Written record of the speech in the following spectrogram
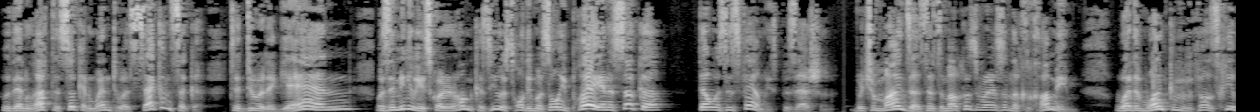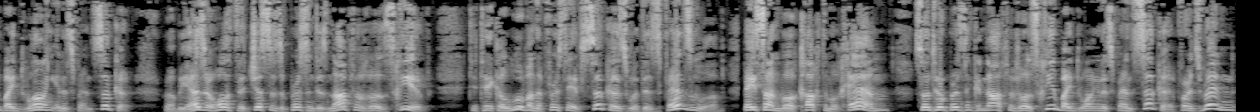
who then left the sukkah and went to a second sukkah to do it again, was immediately escorted home because he was told he must only play in a sukkah that was his family's possession. Which reminds us, it's a Malchus and the Chachamim, whether one can fulfill his chiyuv by dwelling in his friend's sukkah. Rabbi Ezer holds that just as a person does not fulfill his chiyuv to take a luv on the first day of sukkahs with his friend's luv, based on v'lakachtem so too a person cannot fulfill his chiyuv by dwelling in his friend's sukkah. For it's written,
